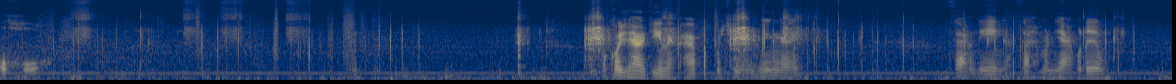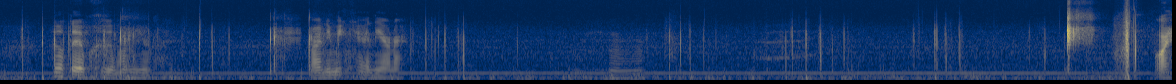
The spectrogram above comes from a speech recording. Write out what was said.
โอ้โหมันก็ยากจริงนะครับ ไม่ใช่ง่ายๆ สร้างเองอะสร้างให้มันยากกว่าเดิม เพิ่มเติมคือมันมีอันนี้มีแค่เดียวนะโอ้ย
